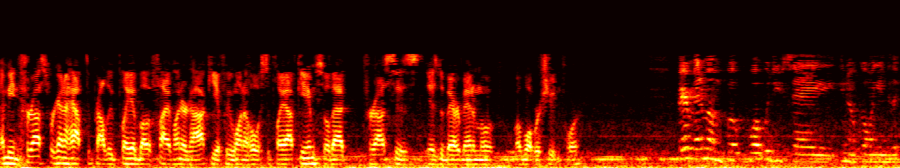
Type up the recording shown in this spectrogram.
I mean, for us, we're going to have to probably play above 500 hockey if we want to host a playoff game. So that for us is is the bare minimum of, of what we're shooting for. Bare minimum, but what would you say? You know, going into the,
